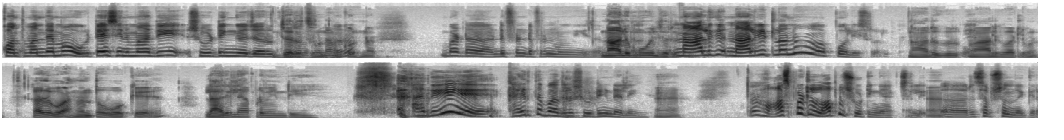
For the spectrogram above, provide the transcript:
కొంతమంది ఏమో ఒకటే సినిమాది షూటింగ్ జరుగుతుంది అనుకుంటున్నారు బట్ డిఫరెంట్ డిఫరెంట్ మూవీస్ నాలుగు మూవీలు జరుగుతాయి. నాలుగు నాలుగిట్లోనూ పోలీస్ రోల్ నాలుగు నాలుగు వాటిలో కూడా. కాదు అదంతా ఓకే. లారీ లేపడం ఏంటి? అది ఖైరతాబాద్లో షూటింగ్ డెలింగ్ హాస్పిటల్ లోపల షూటింగ్ యాక్చువల్లీ రిసెప్షన్ దగ్గర.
